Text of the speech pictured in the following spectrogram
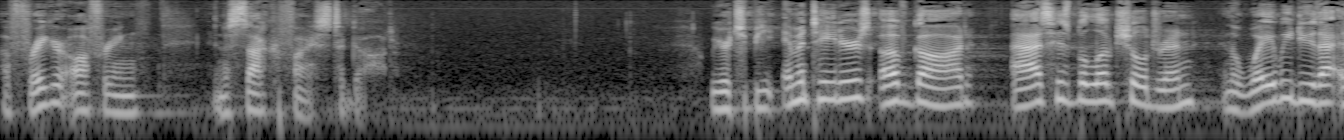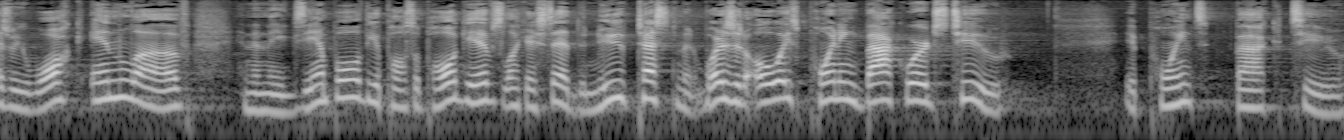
a fragrant offering and a sacrifice to God. We are to be imitators of God as his beloved children, and the way we do that is we walk in love. And then the example the Apostle Paul gives, like I said, the New Testament, what is it always pointing backwards to? It points back to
